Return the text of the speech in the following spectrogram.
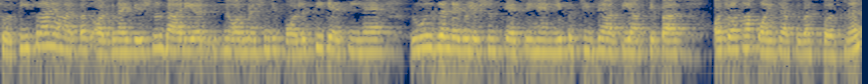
तो तीसरा है हमारे पास ऑर्गेनाइजेशनल बैरियर इसमें ऑर्गेनाइजेशन की पॉलिसी कैसी है? रूल्स एंड रेगुलेशन कैसे हैं? ये सब चीज़ें आती है आपके पास. और चौथा पॉइंट है आपके पास पर्सनल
